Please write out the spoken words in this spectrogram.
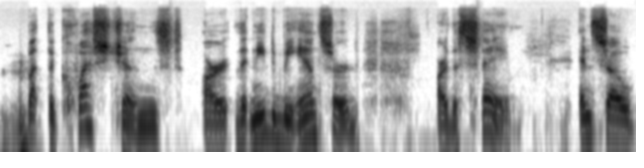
mm-hmm. but the questions are that need to be answered are the same. And so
